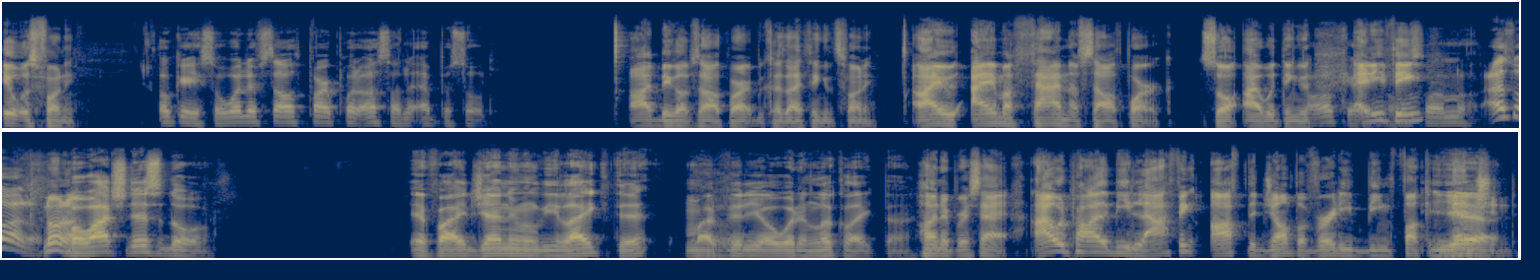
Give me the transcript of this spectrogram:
it was funny. Okay, so what if South Park put us on the episode? I big up South Park because I think it's funny. I I am a fan of South Park, so I would think Okay, anything. That's what I know. That's what I know. No, no, But watch this though. If I genuinely liked it, my Mm-hmm. video wouldn't look like that. hundred percent. I would probably be laughing off the jump of already being fucking Yeah. mentioned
